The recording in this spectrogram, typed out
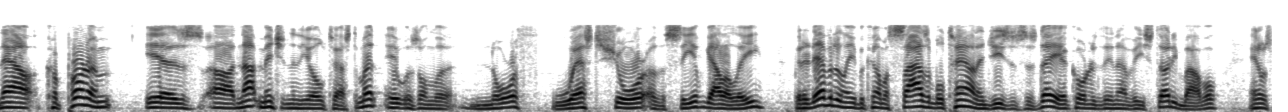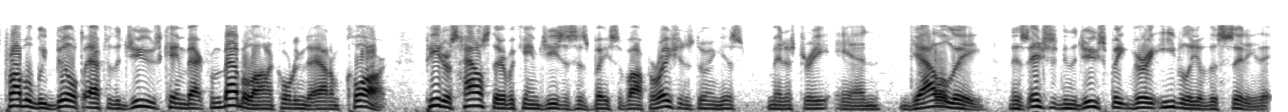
Now, Capernaum is uh, not mentioned in the Old Testament. It was on the northwest shore of the Sea of Galilee, but it evidently become a sizable town in Jesus' day, according to the NIV Study Bible, and it was probably built after the Jews came back from Babylon, according to Adam Clarke. Peter's house there became Jesus' base of operations during his ministry in Galilee. And it's interesting, the Jews speak very evilly of this city,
